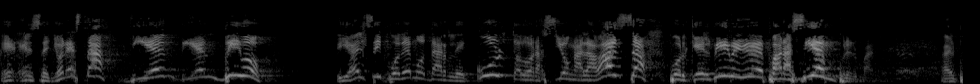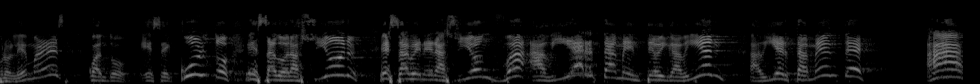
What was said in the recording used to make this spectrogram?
el, Señor está bien, bien vivo. Y a Él sí podemos darle culto, adoración, alabanza, porque Él vive y vive para siempre, hermano. El problema es cuando ese culto, esa adoración, esa veneración va abiertamente, oiga bien, abiertamente a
